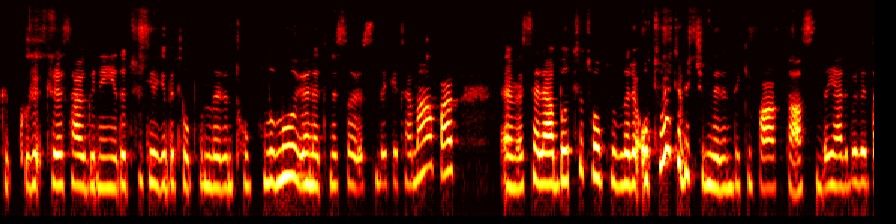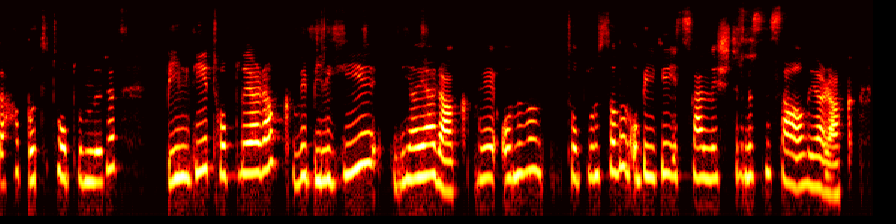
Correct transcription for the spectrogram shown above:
küre- küresel güney ya da Türkiye gibi toplumların toplumu yönetmesi arasındaki temel fark e, mesela Batı toplumları otorite biçimlerindeki fark da aslında yani böyle daha Batı toplumları bilgiyi toplayarak ve bilgiyi yayarak ve onun toplumsalın o bilgiyi içselleştirmesini sağlayarak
